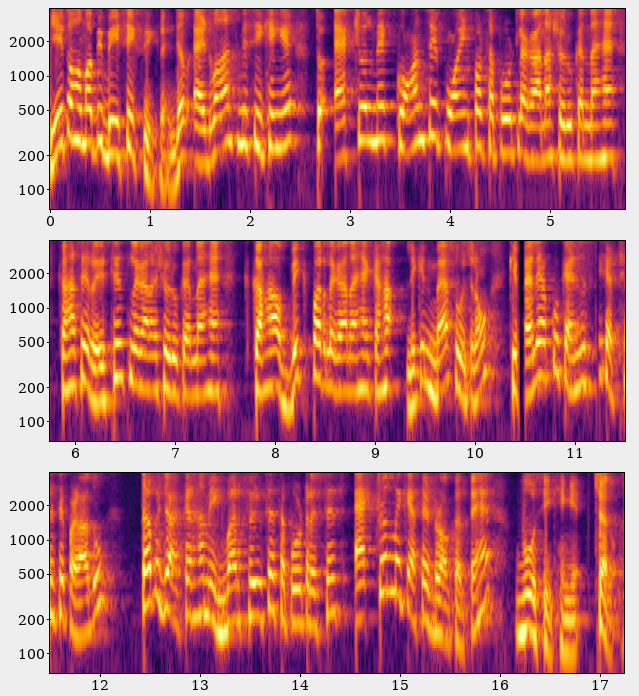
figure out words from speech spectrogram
ये तो हम अभी बेसिक सीख रहे हैं। जब एडवांस में सीखेंगे तो एक्चुअल में कौन से पॉइंट पर सपोर्ट लगाना शुरू करना है, कहाँ से रेजिस्टेंस लगाना शुरू करना है, कहाँ विक पर लगाना है, कहाँ लेकिन मैं सोच रहा हूँ कि पहले आपको कैंडलस्टिक अच्छे से पढ़ा दूँ, तब जाकर हम एक बार फिर से सपोर्ट रेजिस्टेंस एक्चुअल में कैसे ड्रॉ करते हैं, वो सीखेंगे। चलो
